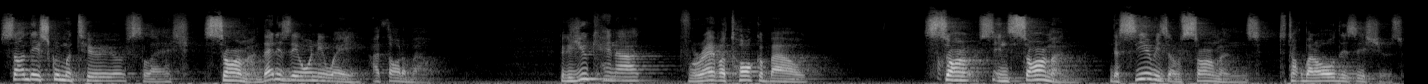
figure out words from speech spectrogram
Sunday school material slash sermon. That is the only way I thought about. Because you cannot forever talk about in sermon, the series of sermons, to talk about all these issues.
